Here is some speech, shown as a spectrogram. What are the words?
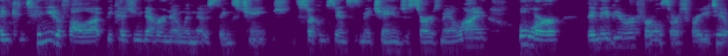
and continue to follow up because you never know when those things change. Circumstances may change, the stars may align, or they may be a referral source for you too.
